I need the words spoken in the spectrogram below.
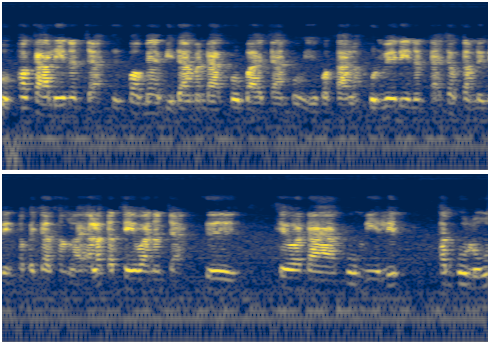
บุพกาลีนันจะคือพ่อแม่บิดามารดาครูบาอาจารย์ผู้มีอุปการะคุณเวรีนันจะเจ้ากรรมนเวรข้าพเจ้าทั้งหลายอรักเทวานันจะคือเทวดาผู้มีฤทธิ์ท่านผู้รู้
